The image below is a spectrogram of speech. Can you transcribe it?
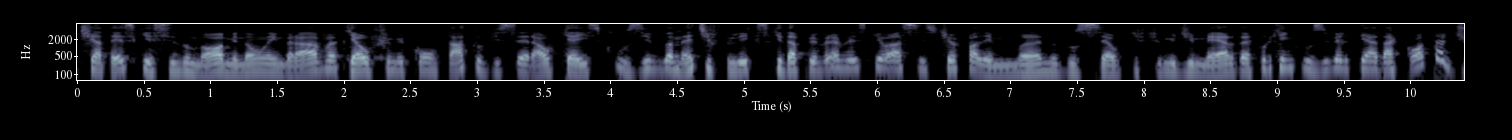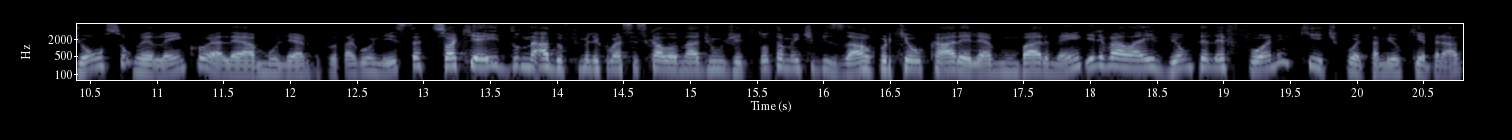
tinha até esquecido o nome, não lembrava, que é o filme Contato Visceral, que é exclusivo da Netflix, que da primeira vez que eu assisti, eu falei, mano do céu, que filme de merda, porque, inclusive, ele tem a Dakota Johnson no elenco, ela é a mulher do protagonista, só que aí, do nada, o filme ele começa a escalonar de um jeito totalmente bizarro, porque o cara, ele é um barman, e ele vai lá e vê um telefone que, tipo, ele tá meio quebrado,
